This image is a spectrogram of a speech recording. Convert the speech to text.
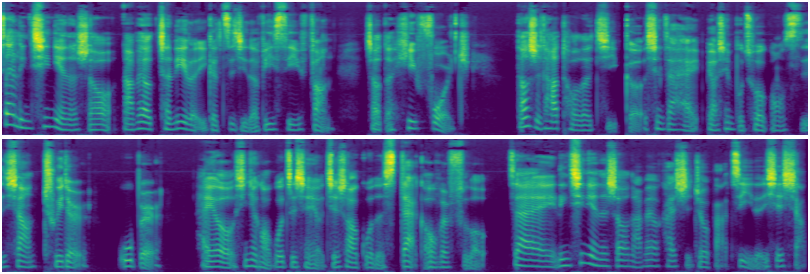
在零七年的时候，Navel 成立了一个自己的 VC fund，叫 The He Forge。当时他投了几个现在还表现不错的公司，像 Twitter、Uber。还有新建广播之前有介绍过的 Stack Overflow，在零七年的时候，拿贝尔开始就把自己的一些想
